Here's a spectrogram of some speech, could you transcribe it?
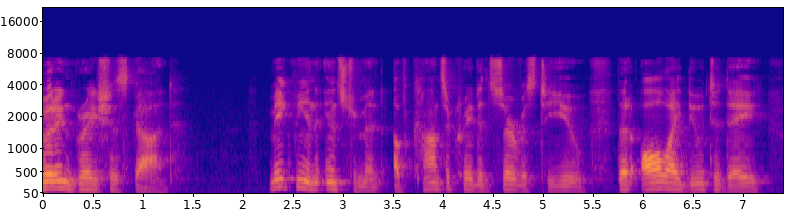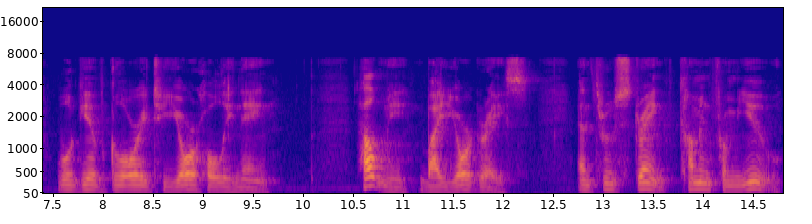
Good and gracious God, make me an instrument of consecrated service to you, that all I do today will give glory to your holy name. Help me by your grace, and through strength coming from you,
